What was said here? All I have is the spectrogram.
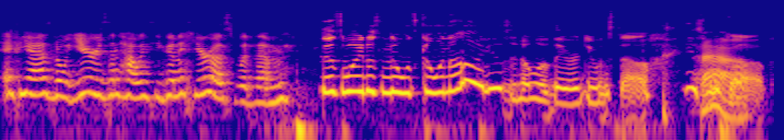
If he has no ears, then how is he gonna hear us with them? That's why he doesn't know what's going on. He doesn't know that they were doing stuff. He's Sad. woke up.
